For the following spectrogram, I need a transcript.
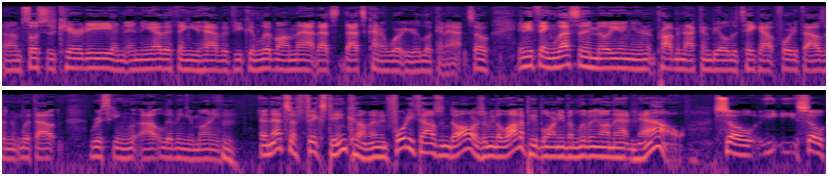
um, Social Security and any other thing you have, if you can live on that, that's that's kind of what you're looking at. So anything less than a million, you're probably not going to be able to take out forty thousand without risking outliving your money. And that's a fixed income. I mean, forty thousand dollars. I mean, a lot of people aren't even living on that now. So, so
